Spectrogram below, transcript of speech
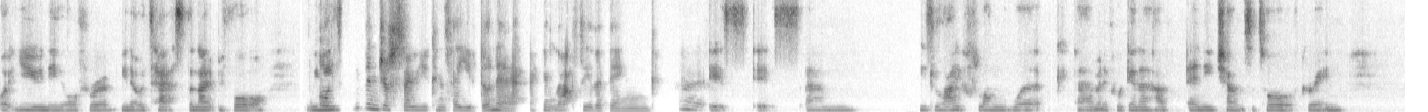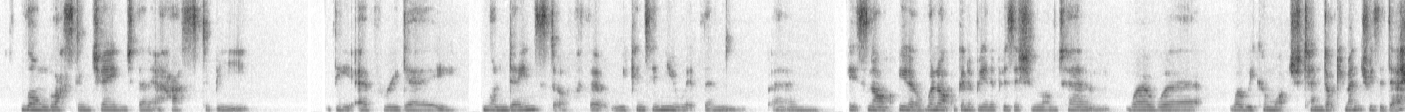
at uni or for a you know a test the night before. We or need even just so you can say you've done it. I think that's the other thing. Yeah, it's it's um, it's lifelong work, um, and if we're going to have any chance at all of creating long-lasting change, then it has to be the everyday mundane stuff that we continue with. And um, it's not you know we're not going to be in a position long term where we're where we can watch 10 documentaries a day.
